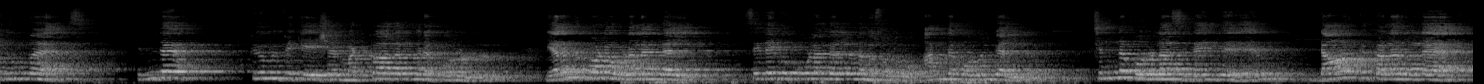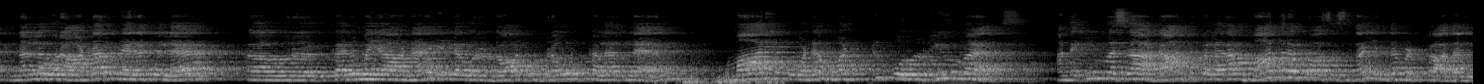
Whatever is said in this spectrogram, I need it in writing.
humus. இந்த ஹியூமிஃபிகேஷன் மட்காதல்ங்கிற பொருள் இறந்து போன உடலங்கள் சிதைவு கூலங்கள்னு நம்ம சொல்லுவோம். அந்த பொருள்கள் சின்ன பொருளா சிதைந்து டார்க் கலர்ல நல்ல ஒரு அடர் நிறத்துல ஒரு கருமையான இல்ல ஒரு டார்க் பிரவுன் கலர்ல மாறி போன மற்ற பொருள் ஹியூமஸ் அந்த ஹியூமஸா டார்க் கலரா மாத்திர ப்ராசஸ் தான் இந்த மட்காதல்.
